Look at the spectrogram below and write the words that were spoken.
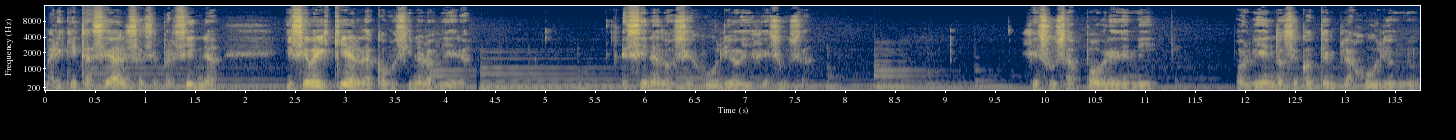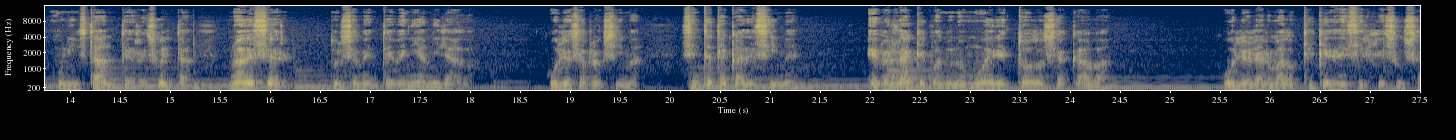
Mariquita se alza, se persigna y se va a izquierda como si no los viera. Escena 12. Julio y Jesús. Jesús, pobre de mí. Volviéndose contempla a Julio un, un instante, resuelta, no ha de ser, dulcemente, venía a mi lado. Julio se aproxima. Siéntate acá, decime, ¿es verdad que cuando uno muere todo se acaba? Julio el armado, ¿qué quiere decir Jesús?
